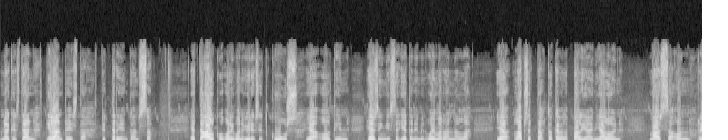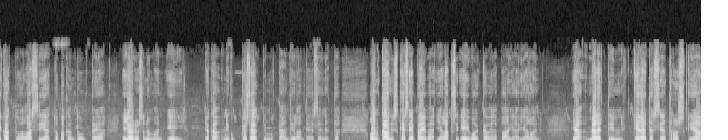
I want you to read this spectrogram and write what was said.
No oikeastaan tilanteista tyttärien kanssa. Että alku oli vuonna 1996 ja oltiin Helsingissä Hietaniemen uimarannalla ja lapset tahtoo kävellä paljain jaloin. Maassa on rikottua lasia, tupakan tumppeja ja joudun sanomaan ei, joka niin kuin pysäytti mut tähän tilanteeseen, että on kaunis kesäpäivä ja lapsi ei voi kävellä paljain jaloin. Ja me alettiin kerätä sieltä roskia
